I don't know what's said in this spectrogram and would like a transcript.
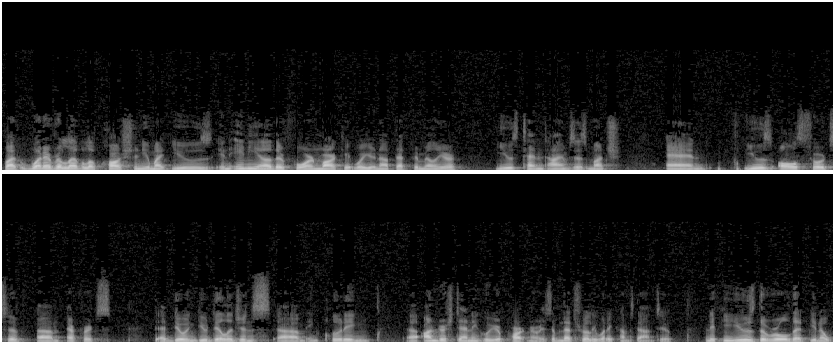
but whatever level of caution you might use in any other foreign market where you're not that familiar, use 10 times as much and use all sorts of um, efforts at doing due diligence, um, including uh, understanding who your partner is. I mean, that's really what it comes down to. And if you use the rule that, you know,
